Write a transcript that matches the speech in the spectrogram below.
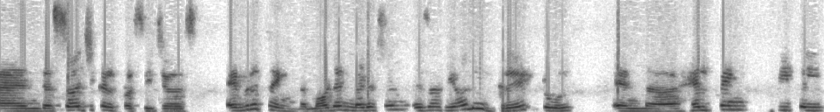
and the surgical procedures everything. The modern medicine is a really great tool in uh, helping people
